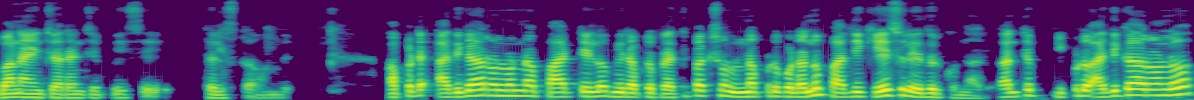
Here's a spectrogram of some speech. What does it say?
బనాయించారని చెప్పేసి తెలుస్తూ ఉంది. అప్పటి అధికారంలో ఉన్న పార్టీలో మీరు అప్పుడు ప్రతిపక్షంలో ఉన్నప్పుడు కూడాను పది కేసులు ఎదుర్కొన్నారు. అంటే ఇప్పుడు అధికారంలో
